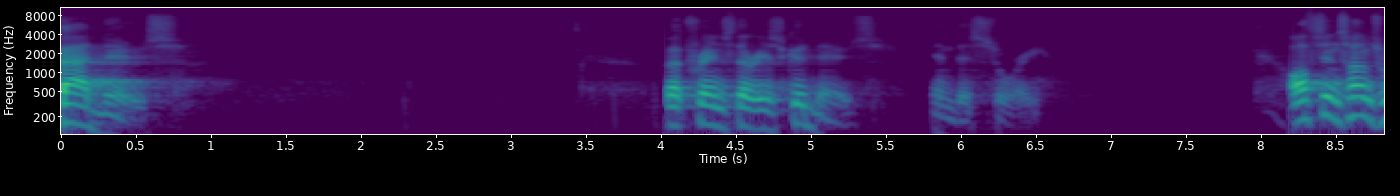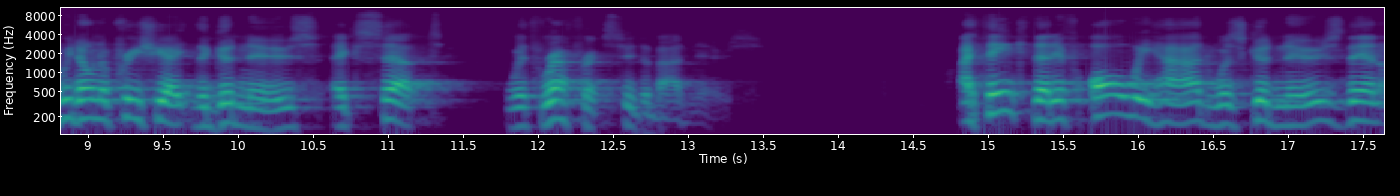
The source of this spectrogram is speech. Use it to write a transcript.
Bad news. But, friends, there is good news in this story. Oftentimes, we don't appreciate the good news except with reference to the bad news. I think that if all we had was good news, then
